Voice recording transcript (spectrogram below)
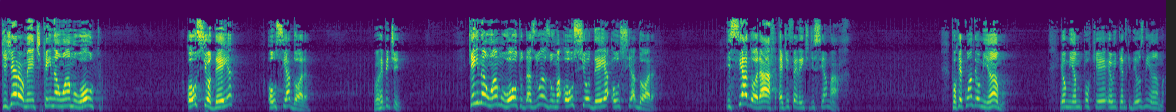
que geralmente quem não ama o outro ou se odeia ou se adora. Vou repetir. Quem não ama o outro, das duas uma, ou se odeia ou se adora. E se adorar é diferente de se amar. Porque quando eu me amo, eu me amo porque eu entendo que Deus me ama.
